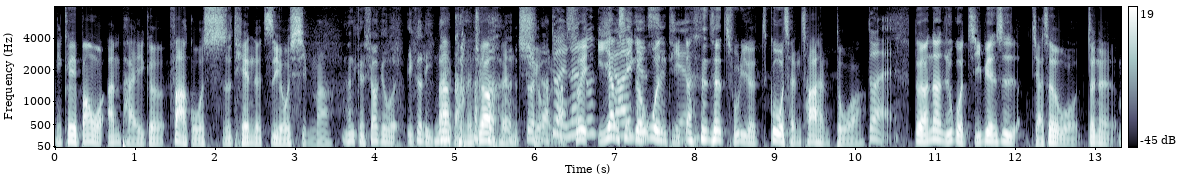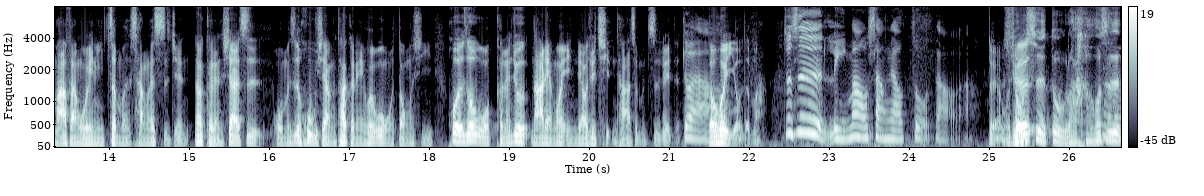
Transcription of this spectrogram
你可以帮我安排一个法国十天的自由行吗？那你可能需要给我一个礼拜，那可能就要很久了。对，所以一样是一个问题，但是这处理的过程差很多啊。对，对啊。那如果即便是假设我真的麻烦维尼这么长的时间，那可能下一次我们是互相，他可能也会问我东西，或者说我可能就拿两罐饮料去请他什么之类的，对啊，都会有的嘛。就是礼貌上要做到啦，对啊，我觉得适度啦，或是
